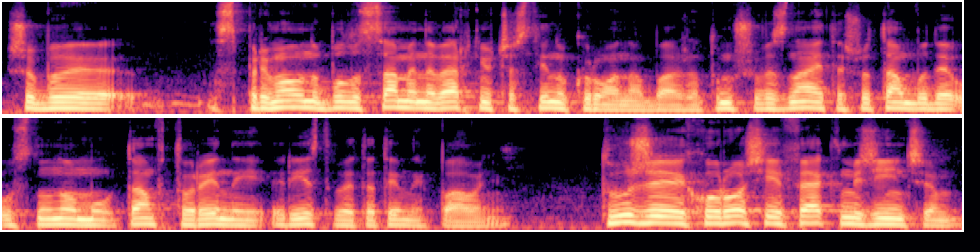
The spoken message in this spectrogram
щоб спрямовано було саме на верхню частину крона бажано. Тому що ви знаєте, що там буде в основному там вторинний ріст вегетативних пагонів. Дуже хороший ефект, між іншим.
